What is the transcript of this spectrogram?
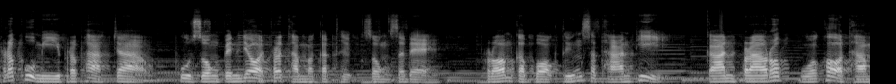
พระผู้มีพระภาคเจ้า ผู้ทรงเป็นยอดพระธรรมกถึกทรงแสดง พร้อมกับบอกถึงสถานที่ การปรารบหัวข้อธรรม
